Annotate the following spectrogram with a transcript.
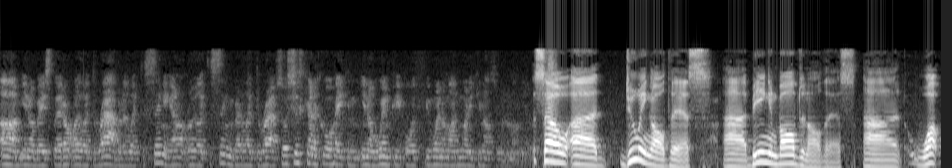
um, you know, basically, I don't really like the rap, but I like the singing. I don't really like the singing, but I like the rap. So it's just kind of cool how you can, you know, win people. If you win them on one, you can also win them on the other. So, uh, doing all this, uh, being involved in all this, uh, what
